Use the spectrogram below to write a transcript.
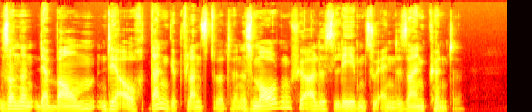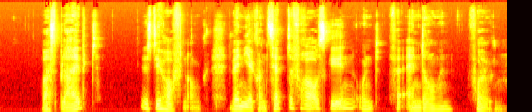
sondern der Baum, der auch dann gepflanzt wird, wenn es morgen für alles Leben zu Ende sein könnte. Was bleibt, ist die Hoffnung, wenn ihr Konzepte vorausgehen und Veränderungen folgen.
